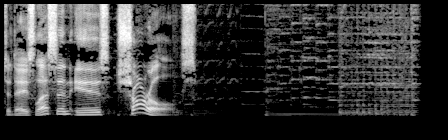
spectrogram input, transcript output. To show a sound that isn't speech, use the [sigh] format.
Today's lesson is Charles.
